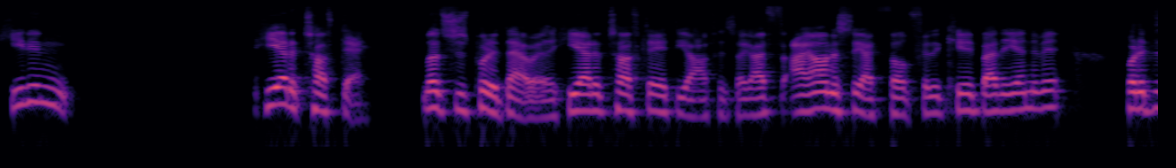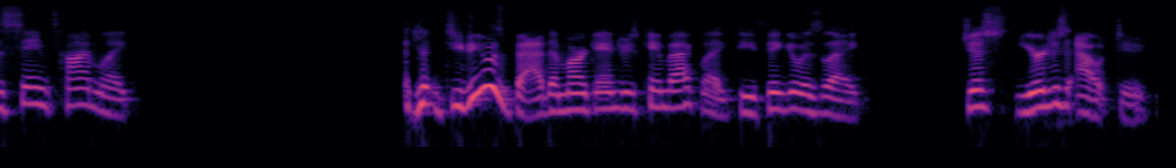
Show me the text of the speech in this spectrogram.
he didn't he had a tough day. Let's just put it that way. Like he had a tough day at the office. Like I I honestly I felt for the kid by the end of it, but at the same time like do you think it was bad that Mark Andrews came back? Like, do you think it was like just you're just out, dude?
